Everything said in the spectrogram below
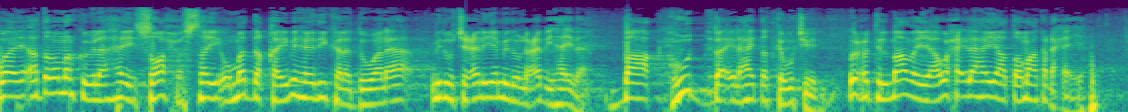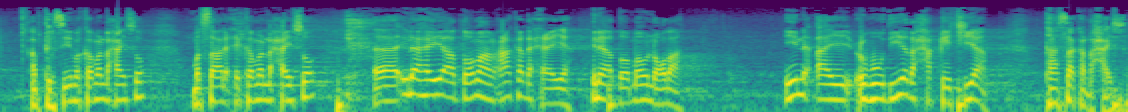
waay haddaba markuu ilaahay soo xusay ummadda qaybaheedii kala duwanaa miduu jecel iyo miduu necab yahayba baaq guud baa ilaahay dadka u jeedi. Wuxuu tilmaamayaa waxa ilaahay iyo addoomaha ka dhexeeya abtirsiima kama dhexayso masaalixi kama dhexayso ilaahay iyo addoomaha maxaa ka dhexeeya inay addoomma u noqdaan in ay cubuudiyada xaqiijiyaan taasaa ka dhaxaysa.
